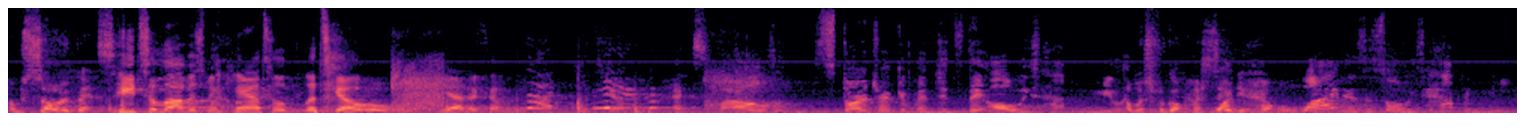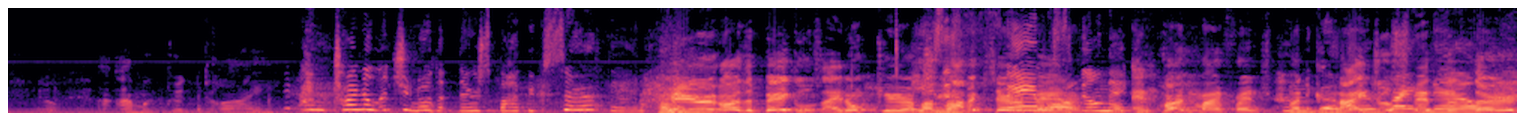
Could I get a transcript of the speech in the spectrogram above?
I'm sorry, Betsy. Pizza Love has been canceled. Let's go. Yeah, they're coming. X Files, Star Trek Conventions, they always happen to me. Like I almost forgot my study. Why does this always happen to me? You know, I- I'm a good guy. I'm trying to let you know that there's Bobby Sarrafan. Here are the bagels. I don't care about He's Bobby a famous Sarrafan. filmmaker. And pardon my French, but gonna go over there Nigel right Smith now. III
